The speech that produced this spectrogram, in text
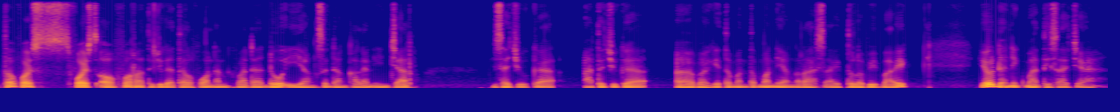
atau voice voice over atau juga teleponan kepada doi yang sedang kalian incar bisa juga atau juga uh, bagi teman-teman yang ngerasa itu lebih baik ya udah nikmati saja.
